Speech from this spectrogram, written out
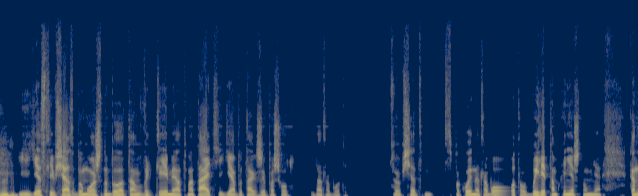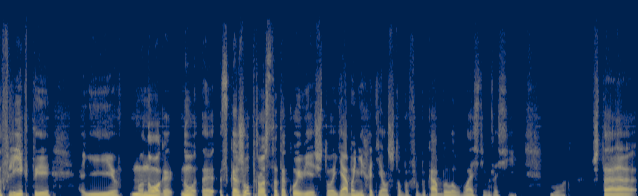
Uh-huh. И если сейчас бы можно было там время отмотать, я бы также пошел туда работать. Вообще спокойно работал. Были там, конечно, у меня конфликты и много. Ну, э, скажу просто такую вещь, что я бы не хотел, чтобы ФБК было у власти в России. Вот. Что...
